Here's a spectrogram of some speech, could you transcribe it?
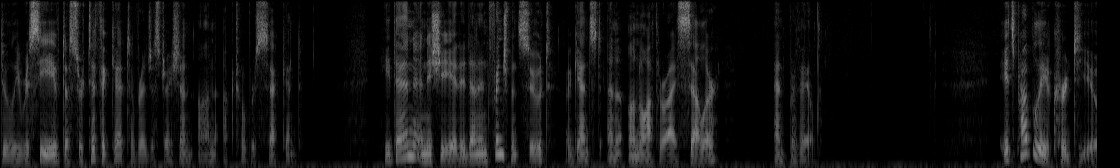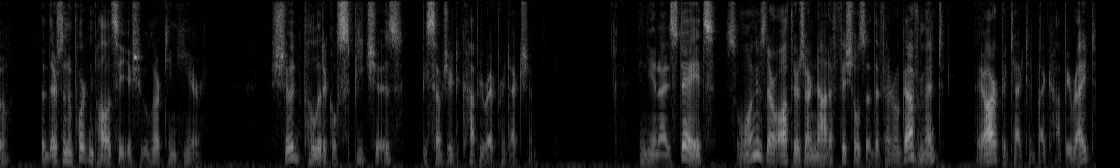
duly received a certificate of registration on October 2nd. He then initiated an infringement suit against an unauthorized seller and prevailed. It's probably occurred to you that there's an important policy issue lurking here. Should political speeches be subject to copyright protection? In the United States, so long as their authors are not officials of the federal government, they are protected by copyright,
